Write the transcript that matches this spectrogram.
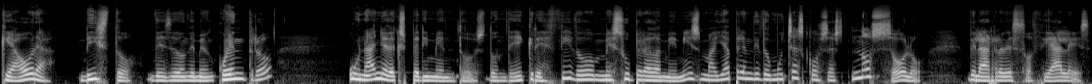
que ahora, visto desde donde me encuentro, un año de experimentos donde he crecido, me he superado a mí misma y he aprendido muchas cosas, no solo de las redes sociales,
